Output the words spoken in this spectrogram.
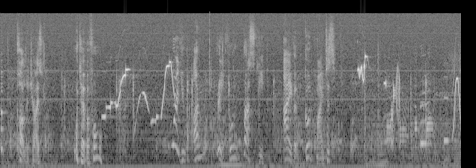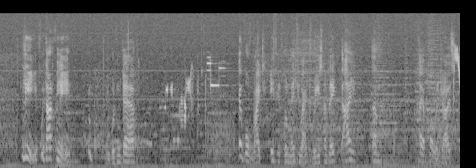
Apologize. Whatever for? Why, you ungrateful Rusty. I've a good mind to... Leave without me? You wouldn't dare. Oh, all right, if it will make you act reasonably. I, um, I apologize.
